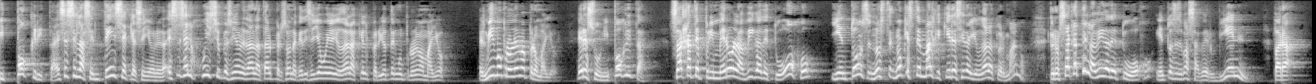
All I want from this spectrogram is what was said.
Hipócrita, esa es la sentencia que el Señor le da. Ese es el juicio que el Señor le da a la tal persona que dice, yo voy a ayudar a aquel, pero yo tengo un problema mayor. El mismo problema, pero mayor. Eres un hipócrita. Sácate primero la viga de tu ojo y entonces, no, que esté mal que quieras ir a ayudar a tu hermano, pero sácate la viga de tu ojo y entonces vas a ver bien para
